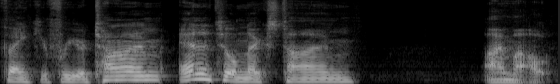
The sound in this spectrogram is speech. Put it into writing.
Thank you for your time. And until next time, I'm out.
